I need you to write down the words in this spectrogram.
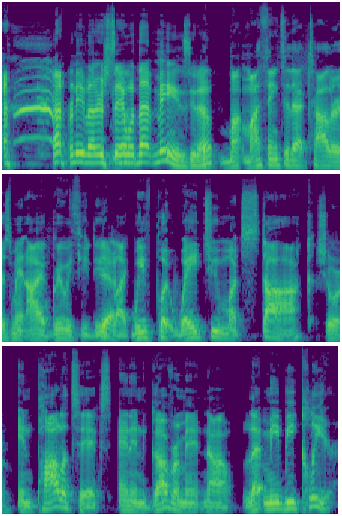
I don't even understand Yeah. what that means. You know? My, my thing to that, Tyler, is man, I agree with you, dude. Yeah. Like we've put way too much stock Sure. in politics and in government. Now, let me be clear.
